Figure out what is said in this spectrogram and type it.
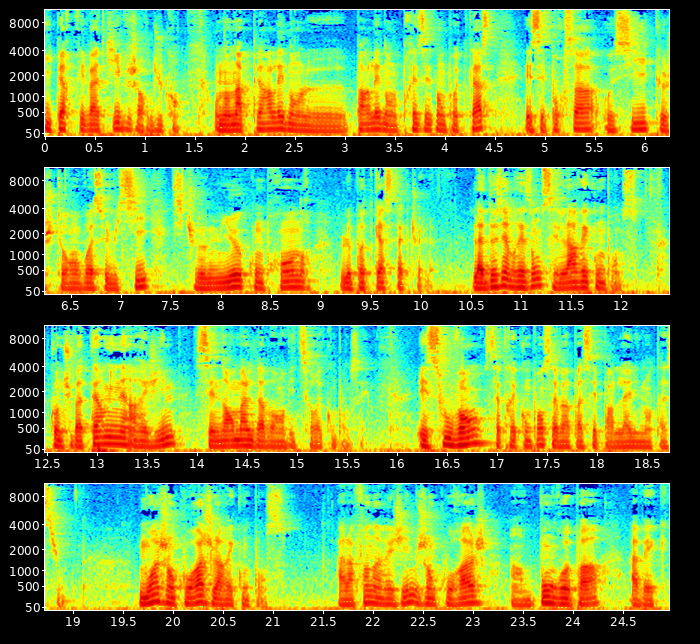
hyper privatif, genre du camp. On en a parlé dans le, parlé dans le précédent podcast et c'est pour ça aussi que je te renvoie celui-ci si tu veux mieux comprendre le podcast actuel. La deuxième raison, c'est la récompense. Quand tu vas terminer un régime, c'est normal d'avoir envie de se récompenser. Et souvent, cette récompense, elle va passer par de l'alimentation. Moi, j'encourage la récompense. À la fin d'un régime, j'encourage un bon repas avec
